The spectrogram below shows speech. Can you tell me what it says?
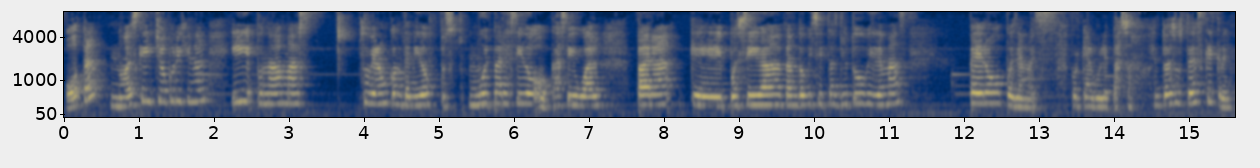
otra, no es Kate Job original y pues nada más subieron contenido pues muy parecido o casi igual para que pues siga dando visitas YouTube y demás, pero pues ya no es porque algo le pasó. Entonces, ¿ustedes qué creen?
